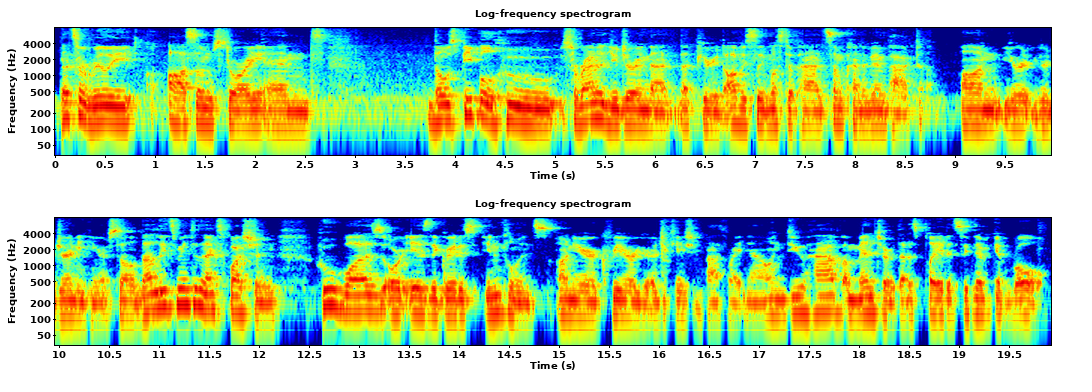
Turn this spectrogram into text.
That's a really awesome story. And those people who surrounded you during that, that period obviously must have had some kind of impact on your, your journey here. So that leads me into the next question. Who was or is the greatest influence on your career or your education path right now? And do you have a mentor that has played a significant role?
